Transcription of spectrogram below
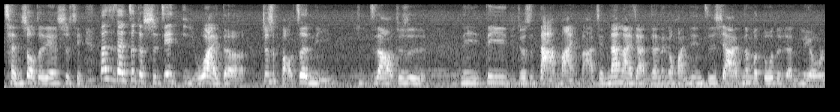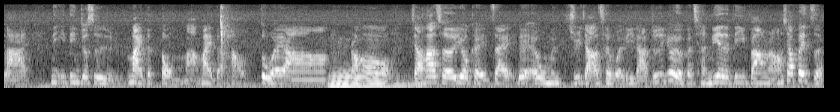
承受这件事情。嗯、但是在这个时间以外的，就是保证你，你知道，就是你第一，你就是大卖嘛。简单来讲，你在那个环境之下，那么多的人流来，你一定就是卖得动嘛，卖得好，对啊。嗯、然后脚踏车又可以在，对，我们举脚踏车为例啦，就是又有个陈列的地方，然后消费者。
